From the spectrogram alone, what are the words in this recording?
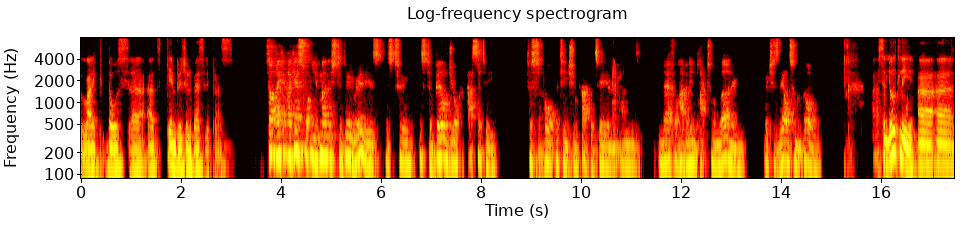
like those at Cambridge University Press. So I, I, guess what you've managed to do really is, is to is to build your capacity to support the teaching faculty and, and therefore have an impact on learning, which is the ultimate goal. Absolutely. Uh, uh,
